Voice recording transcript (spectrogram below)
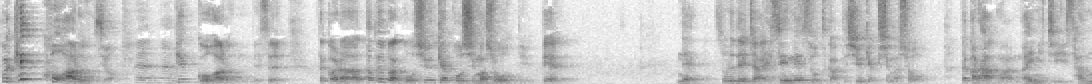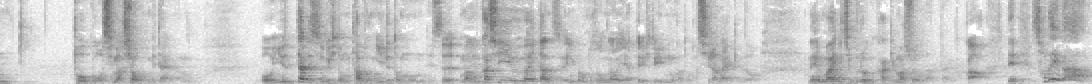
これ結構あるんですよ。うんうん。結構あるんですだから例えばこう集客をしましょうって言ってねそれでじゃあ SNS を使って集客しましょう。だからまあ毎日3投稿しましょうみたいなのを言ったりする人も多分いると思うんです、まあ、昔はいたんですよ。今もそんなのやってる人いるのかとか知らないけど。で毎日ブログ書きましょうだったりとか。でそれが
